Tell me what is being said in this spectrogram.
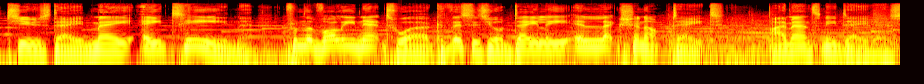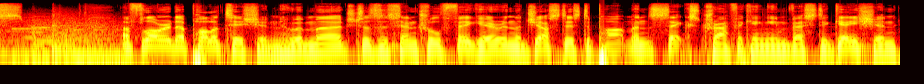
Tuesday, May 18. From the Volley Network, this is your daily election update. I'm Anthony Davis. A Florida politician who emerged as a central figure in the Justice Department's sex trafficking investigation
